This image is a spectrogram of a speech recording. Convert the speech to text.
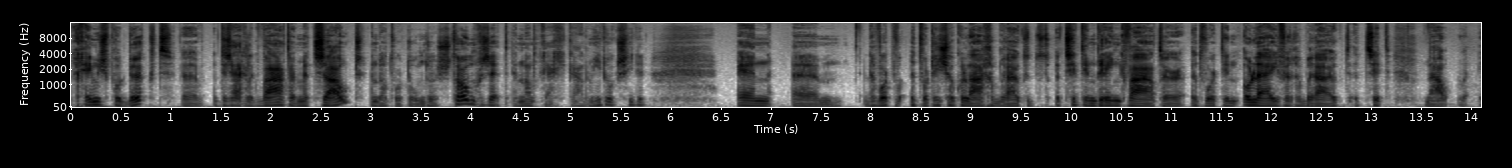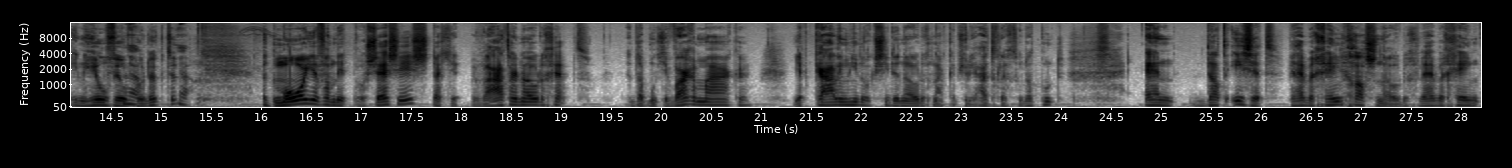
chemisch product. Het is eigenlijk water met zout. En dat wordt onder stroom gezet. En dan krijg je kaliumhydroxide. En er wordt, het wordt in chocola gebruikt. Het, het zit in drinkwater. Het wordt in olijven gebruikt. Het zit nou, in heel veel Ja, producten. Het mooie van dit proces is dat je water nodig hebt. Dat moet je warm maken. Je hebt kaliumhydroxide nodig. Nou, ik heb jullie uitgelegd hoe dat moet. En dat is het. We hebben geen gas nodig. We hebben geen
